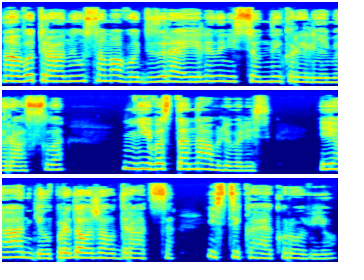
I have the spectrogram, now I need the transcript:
А вот раны у самого Дизраэля, нанесенные крыльями Рассела, не восстанавливались, и ангел продолжал драться, истекая кровью.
